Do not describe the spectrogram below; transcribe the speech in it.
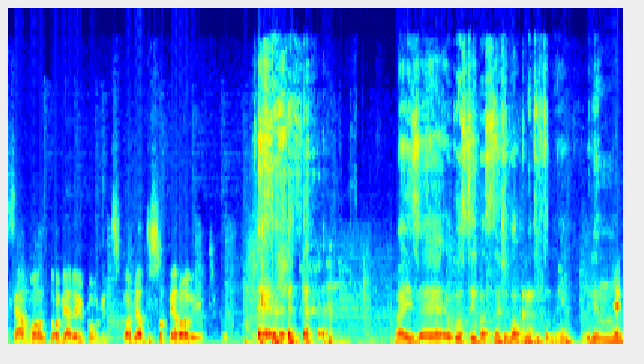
Se a voz do Homem-Aranha o povo não descobre, é a do Super-Homem. Tipo, Mas é, eu gostei bastante do Abutre também. Ele É.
